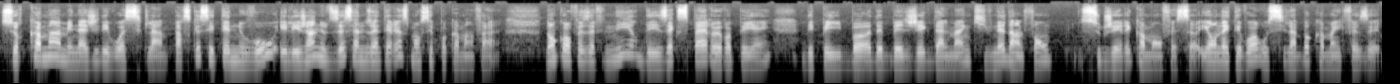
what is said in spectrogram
sur comment aménager des voies cyclables parce que c'était nouveau et les gens nous disaient ça nous intéresse, mais on ne sait pas comment faire. Donc, on faisait venir des experts européens, des Pays-Bas, de Belgique, d'Allemagne, qui venaient dans le fond suggérer comment on fait ça. Et on a été voir aussi là-bas comment ils faisaient.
